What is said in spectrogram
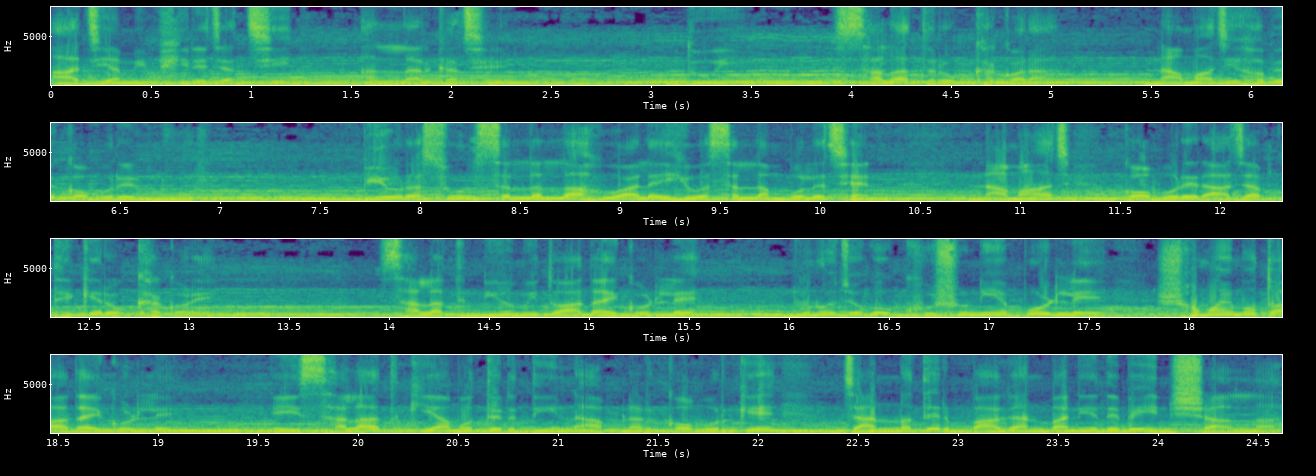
আজই আমি ফিরে যাচ্ছি আল্লাহর কাছে। দুই, সালাত রক্ষা করা। নামাজই হবে কবরের নূর। প্রিয় রাসূল সাল্লাল্লাহু আলাইহি ওয়াসাল্লাম বলেছেন, নামাজ কবরের আজাব থেকে রক্ষা করে। সালাত নিয়মিত আদায় করলে, মনোযোগ ও খুশু নিয়ে পড়লে, সময় মতো আদায় করলে। এই সালাত কিয়ামতের দিন আপনার কবরকে জান্নাতের বাগান বানিয়ে দেবে ইনশাআল্লাহ।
